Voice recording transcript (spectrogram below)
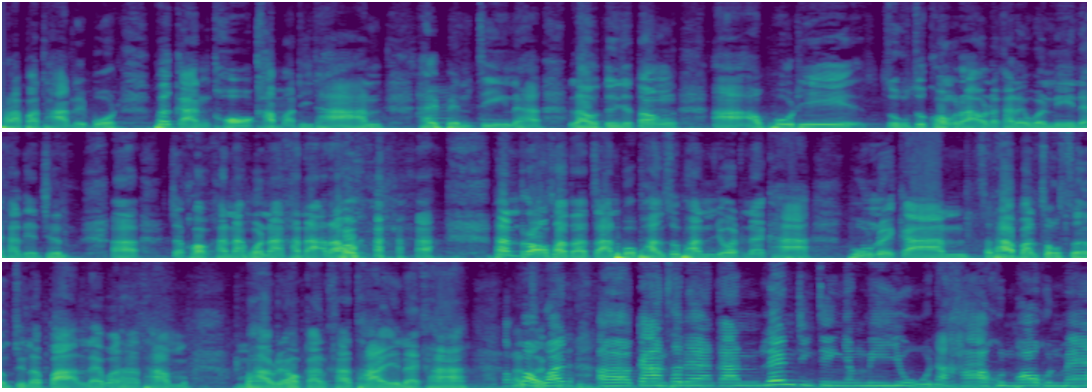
พระประธานในโบสถ์เพื่อการขอคำอธิษฐานให้เป็นจริงนะฮะเราจึงจะต้องอ่าเอาผู้ที่สูงสุดของเรานะคะในวันนี้นะคะเรียนเชิญอ่าเจ้าของคณะหัวหน้าคณะเราค่ะท่านรองศาสตราจารย์บัวผันสุพรรณยศนะคะ ผู้อำนวยการสถาบันส่งเสริมศิลปะ และวัฒนธรรม มหาวิทยาลัยของการค้าไทยนะคะต้องบอกว่าเอ่อการแสดงการเล่นจริง ๆ ยังมีอยู่นะคะ คุณพ่อคุณแม่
